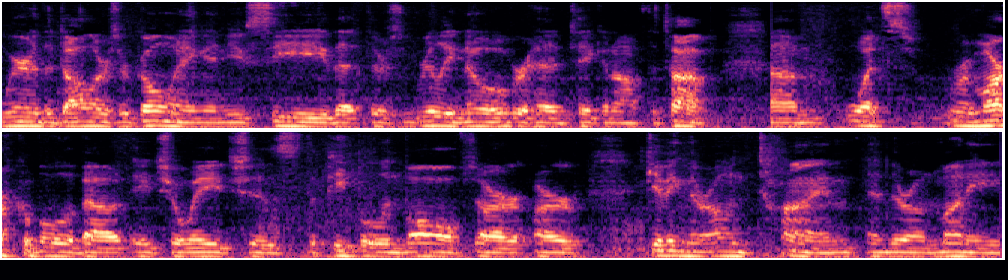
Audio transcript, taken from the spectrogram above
where the dollars are going and you see that there's really no overhead taken off the top. Um, what's remarkable about HOH is the people involved are, are giving their own time and their own money.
